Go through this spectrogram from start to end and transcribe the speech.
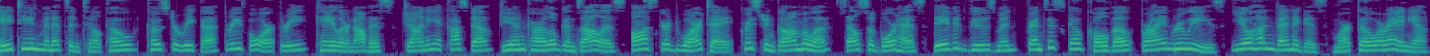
18 minutes until Co. Costa Rica 3-4-3, Keylor Navas, Johnny Acosta, Giancarlo Gonzalez, Oscar Duarte, Christian Gamboa, Celso Borges, David Guzman, Francisco Calvo, Brian Ruiz, Johan Venegas, Marco Ureña.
